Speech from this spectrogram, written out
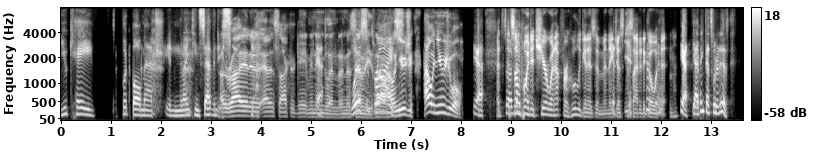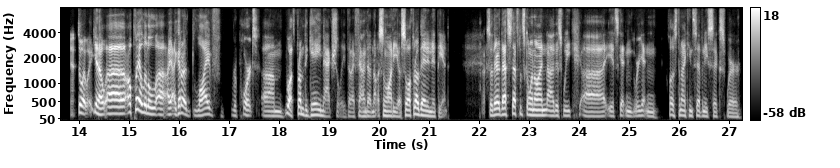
UK football match in the 1970s. A riot at- at a soccer game in Yeah. England in the What a seventies. Wow, how unusual! How unusual! Yeah. At, So at some got- point, a cheer went up for hooliganism, and they just Yeah. decided to go with it. Yeah, yeah, I think that's what it is. Yeah. So you know, uh, I'll play a little. Uh, I, I got a live report. Um, well, it's from the game actually that I found out some audio. So I'll throw that in at the end. So there, that's that's what's going on uh, this week. Uh, it's getting we're getting close to 1976, where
